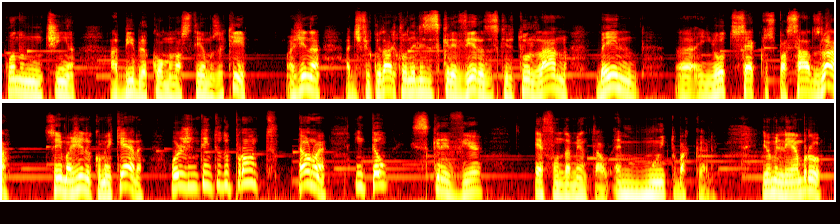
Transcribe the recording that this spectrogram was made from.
quando não tinha a Bíblia como nós temos aqui? Imagina a dificuldade quando eles escreveram as escrituras lá, bem uh, em outros séculos passados lá. Você imagina como é que era? Hoje a gente tem tudo pronto, é ou não é? Então, escrever é fundamental, é muito bacana. Eu me lembro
